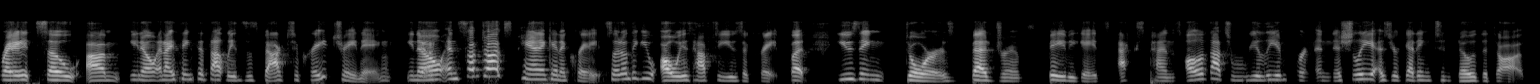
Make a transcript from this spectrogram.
right so um you know and i think that that leads us back to crate training you know yeah. and some dogs panic in a crate so i don't think you always have to use a crate but using doors bedrooms baby gates x pens all of that's really important initially as you're getting to know the dog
